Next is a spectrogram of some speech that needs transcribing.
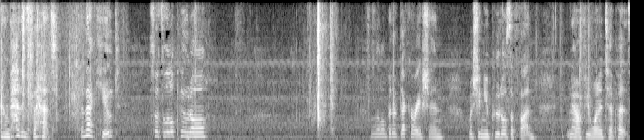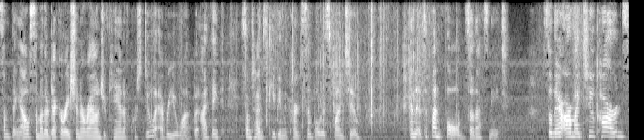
And that is that. Isn't that cute? So it's a little poodle. A little bit of decoration. Wishing you poodles of fun. Now, if you wanted to put something else, some other decoration around, you can. Of course, do whatever you want. But I think sometimes keeping the card simple is fun too. And it's a fun fold, so that's neat. So there are my two cards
